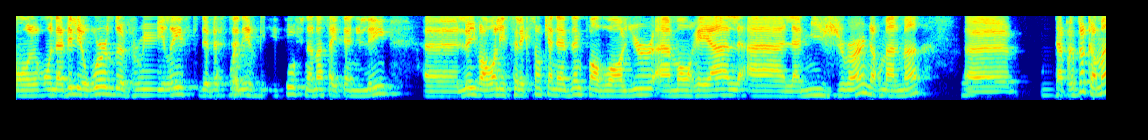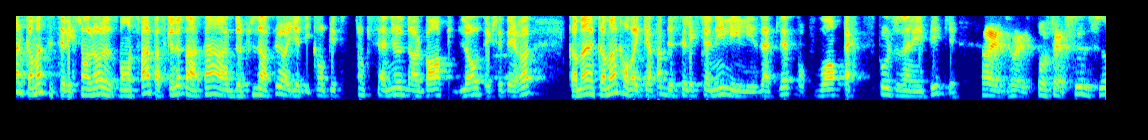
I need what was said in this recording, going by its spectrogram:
on, avait les World of Relays qui devaient se tenir bientôt. Finalement, ça a été annulé. Euh, là, il va y avoir les sélections canadiennes qui vont avoir lieu à Montréal à la mi-juin, normalement. Euh, d'après toi, comment, comment ces sélections-là vont se faire? Parce que là, tu entends de plus en plus, il y a des compétitions qui s'annulent d'un bord puis de l'autre, etc. Comment, comment on va être capable de sélectionner les, athlètes pour pouvoir participer aux Jeux olympiques? Oui, ouais, pas facile, ça.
